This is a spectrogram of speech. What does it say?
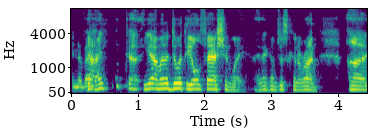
in November? Yeah, I think, uh, yeah, I'm going to do it the old fashioned way. I think I'm just going to run. Uh,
